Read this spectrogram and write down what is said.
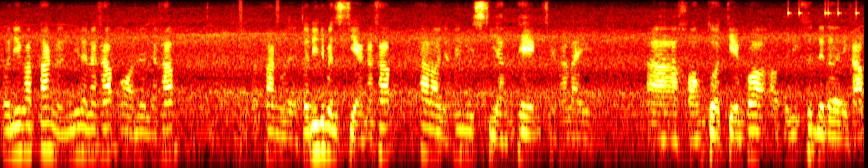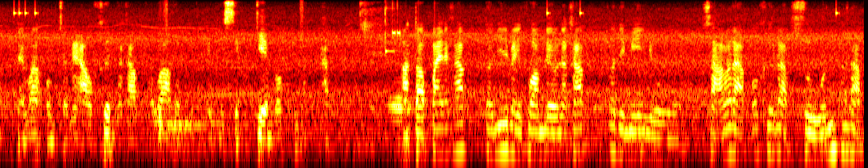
ตัวนี้ก็ตั้งอย่างนี้เลยนะครับออนเลยนะครับ ตั้งเลย ตัวนี้จะเป็นเสียงนะครับ ถ้าเราอยากให้มีเสียงเพลงเสียงอะไรอของตัวเกมก็เอาตัวนี้ขึ้นได้เลยครับ แต่ว่าผมจะไม่เอาขึ้นนะครับ เพราะว่ามันมีเสียงเกมรบกวนครับต่อไปนะครับ ตัวนี้จะเป็นความเร็วนะครับ ก็จะมีอยู่สามระดับก็คือระดับศูนย์ระดับ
